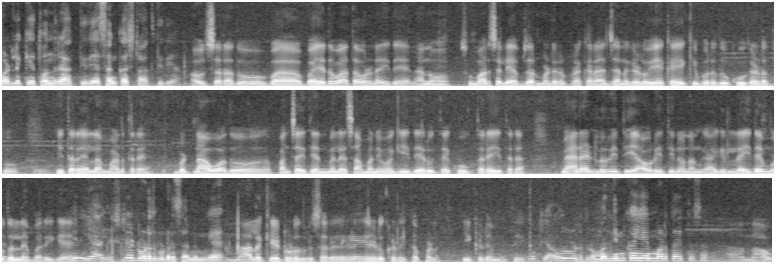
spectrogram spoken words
ಮಾಡಲಿಕ್ಕೆ ತೊಂದರೆ ಆಗ್ತಿದೆಯಾ ಸಂಕಷ್ಟ ಆಗ್ತಿದೆಯಾ? ಹೌದು ಸರ್ ಅದು ಬ ಭಯದ ವಾತಾವರಣ ಇದೆ. ನಾನು ಸುಮಾರು ಸಲ ಅಬ್ಸರ್ವ್ ಮಾಡಿರೋ ಪ್ರಕಾರ ಜನಗಳು ಏಕಾಏಕಿ ಬರೋದು ಕೂಗಾಡೋದು ಈ ಥರ ಎಲ್ಲ ಮಾಡ್ತಾರೆ. ಬಟ್ ನಾವು ಅದು ಪಂಚಾಯತಿ ಅಂದಮೇಲೆ ಸಾಮಾನ್ಯವಾಗಿ ಇದೇ ಇರುತ್ತೆ ಕೂಗ್ತಾರೆ ಈ ಥರ. ಮ್ಯಾನ್ ಹ್ಯಾಂಡ್ಲು ರೀತಿ ಯಾವ ರೀತಿನೂ ನನಗೆ ಆಗಿರಲಿಲ್ಲ. ಇದೇ ಮೊದಲನೇ ಬಾರಿಗೆ. ಎಷ್ಟೇಟ್ ಹೊಡೆದ್ಬಿಟ್ರೆ ಸರ್ ನಿಮಗೆ? ನಾಲ್ಕು ಏಟ್ ಹೊಡೆದ್ರು ಸರ್ ಎರಡು ಕಡೆ ಕಪಾಳ ಈ ಕಡೆ ಮತ್ತೆ. ಅವ್ರು ಹೊಡೆದ್ರು. ಮತ್ತೆ ನಿಮ್ಮ ಕೈ ಏನು ಮಾಡ್ತಾ ಇತ್ತು ಸರ್? ನಾವು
